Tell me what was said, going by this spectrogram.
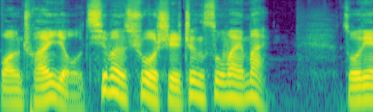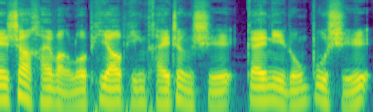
网传有七万硕士赠送外卖，昨天上海网络辟谣平台证实该内容不实，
